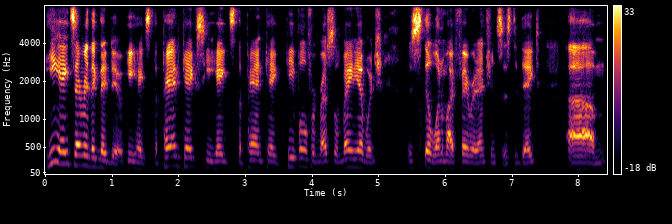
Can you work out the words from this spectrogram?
he hates everything they do. He hates the pancakes. He hates the pancake people from WrestleMania, which is still one of my favorite entrances to date. Um,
